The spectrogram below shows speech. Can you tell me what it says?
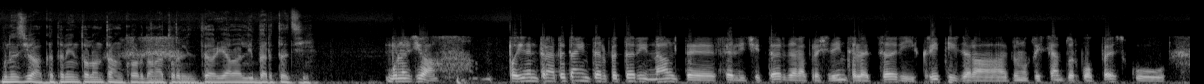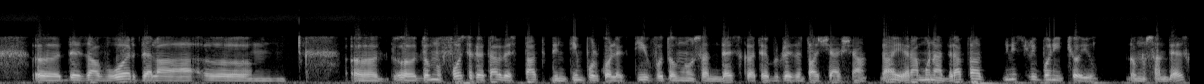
bună ziua, Cătălin Tolontan, coordonatorul editorial al Libertății. Bună ziua! Păi între atâta interpretări înalte, felicitări de la președintele țării, critici de la domnul Cristian Turpopescu, Uh, dezavuări de la uh, uh, uh, domnul fost secretar de stat din timpul colectiv, domnul Sândescă, trebuie prezentat și așa. Da? Era mâna dreapta ministrului Bănicioiu, domnul Sândesc.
